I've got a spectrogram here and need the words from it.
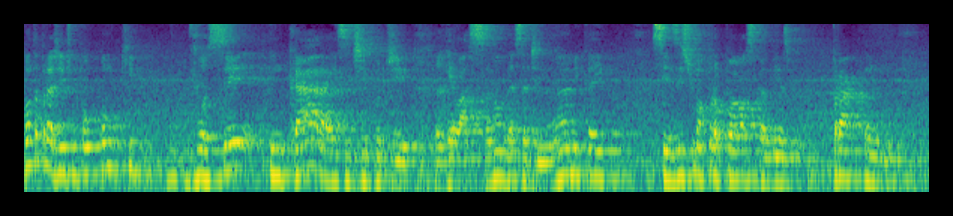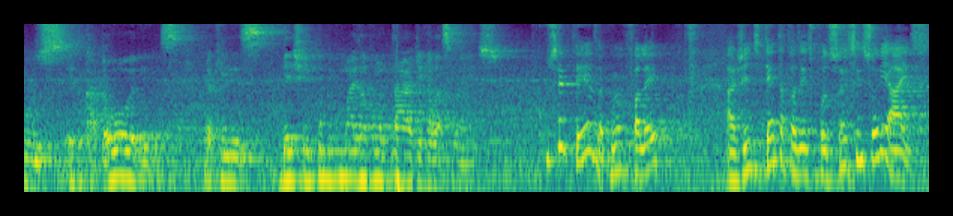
Conta pra gente um pouco como que você encara esse tipo de relação, dessa dinâmica e se existe uma proposta mesmo para com os educadores, para que eles deixem o público mais à vontade em relação a isso. Com certeza, como eu falei, a gente tenta fazer exposições sensoriais.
